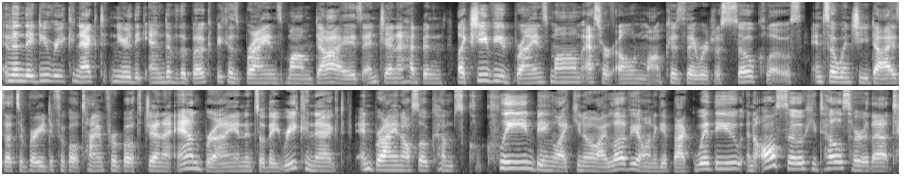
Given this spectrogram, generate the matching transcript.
And then they do reconnect near the end of the book because Brian's mom dies, and Jenna had been like, she viewed Brian's mom as her own mom because they were just so close. And so when she dies, that's a very difficult time for both Jenna and Brian. And so they reconnect, and Brian also comes clean, being like, you know, I love you, I want to get back with you. And also, he tells her that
